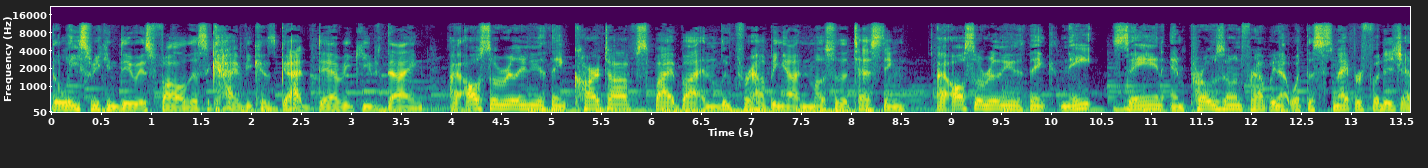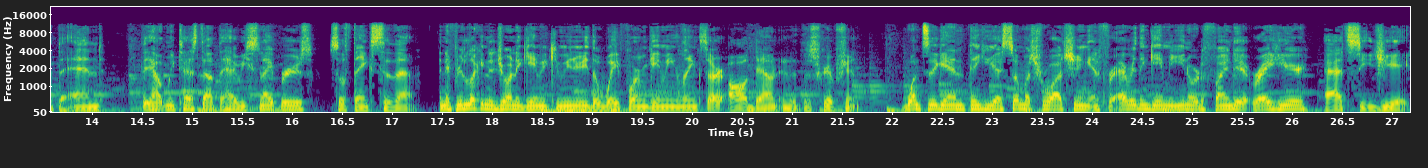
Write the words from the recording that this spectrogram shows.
The least we can do is follow this guy because god damn he keeps dying. I also really need to thank Kartov, Spybot, and Luke for helping out in most of the testing. I also really need to thank Nate, Zane, and Prozone for helping out with the sniper footage at the end. They helped me test out the heavy snipers, so thanks to them. And if you're looking to join a gaming community, the Waveform Gaming links are all down in the description. Once again, thank you guys so much for watching, and for everything gaming, you know where to find it right here at CGH.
